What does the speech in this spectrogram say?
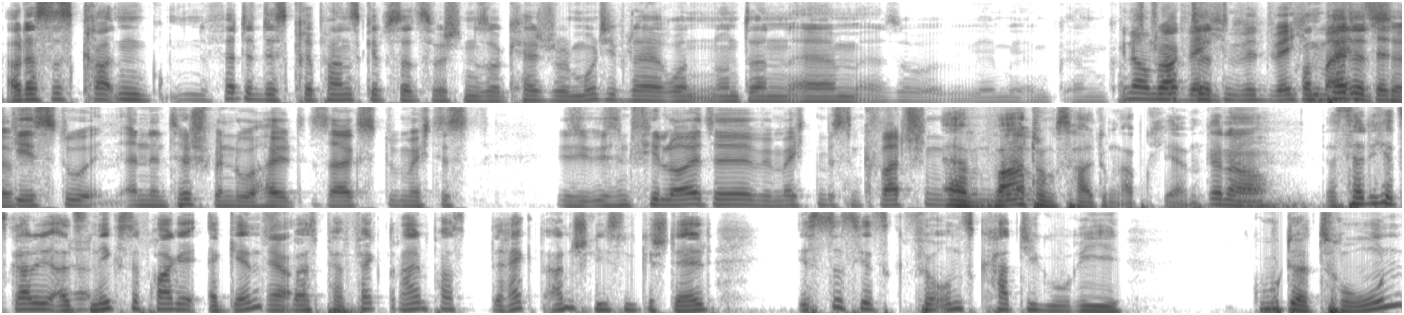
Aber das ist gerade ein, eine fette Diskrepanz gibt es da zwischen so Casual-Multiplayer-Runden und dann ähm, so ähm, ähm, Genau, mit welchem, mit welchem. Mindset gehst du an den Tisch, wenn du halt sagst, du möchtest, wir sind vier Leute, wir möchten ein bisschen quatschen. Erwartungshaltung abklären. Genau. Das hätte ich jetzt gerade als Ja. nächste Frage ergänzt, Ja. weil es perfekt reinpasst, direkt anschließend gestellt. Ist das jetzt für uns Kategorie guter Ton,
